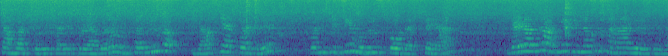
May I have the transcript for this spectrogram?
ಸಾಂಬಾರು ಪುಡಿ ಪಲ್ಯ ಪುಡಿ ಯಾವ್ದಾದ್ರು ಒಂದು ಸ್ವಲ್ಪ ಜಾಸ್ತಿ ಹಾಕ್ಬಾರ್ದ್ರಿ. ಒಂದು ಚಿಟಿ ಉದುರಿಸ್ಬೋದು ಅಷ್ಟೇ. ಬೇಡ ಅಂದರೆ ಹಂಗೆ ತಿನ್ನೋದು ಚೆನ್ನಾಗಿರುತ್ತೆ. ಇದು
